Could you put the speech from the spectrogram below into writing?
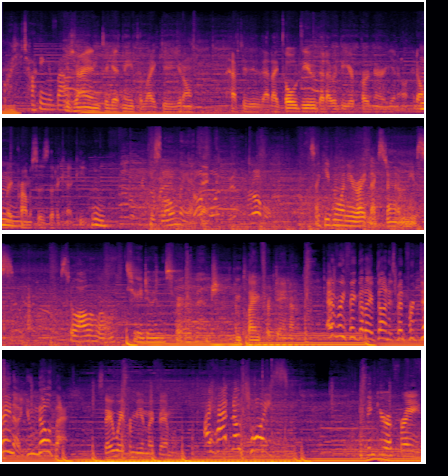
What are you talking about? You're trying to get me to like you. You don't have to do that. I told you that I would be your partner. You know, I don't make promises that I can't keep. He's lonely, I think. It's like even when you're right next to him, he's Still all alone. So you're doing this for revenge? I'm playing for Dayna. Everything that I've done has been for Dayna. You know that. Stay away from me and my family. I had no choice. You think you're afraid.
